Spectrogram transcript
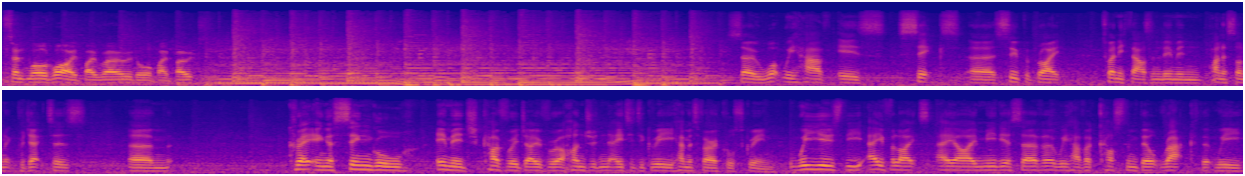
sent worldwide by road or by boat. So what we have is six uh, super bright 20,000 lumen Panasonic projectors um, creating a single image coverage over a 180 degree hemispherical screen. We use the Avolites AI media server. We have a custom built rack that we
